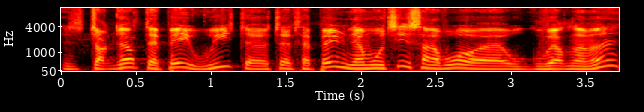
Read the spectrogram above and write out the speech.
sais, tu regardes ta paye, oui, ta, ta, ta paye, mais la moitié s'en va euh, au gouvernement.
